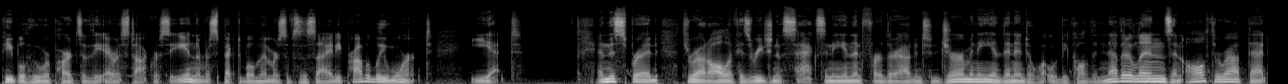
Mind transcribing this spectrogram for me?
people who were parts of the aristocracy and the respectable members of society probably weren't yet. And this spread throughout all of his region of Saxony and then further out into Germany and then into what would be called the Netherlands and all throughout that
